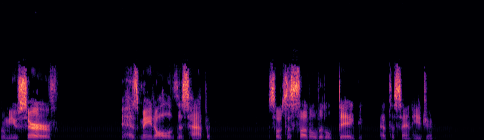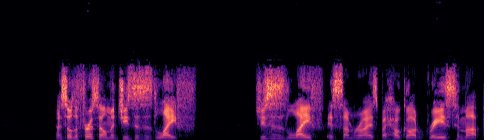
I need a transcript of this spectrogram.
whom you serve, has made all of this happen. So it's a subtle little dig at the Sanhedrin. And so the first element, Jesus' life. Jesus' life is summarized by how God raised him up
